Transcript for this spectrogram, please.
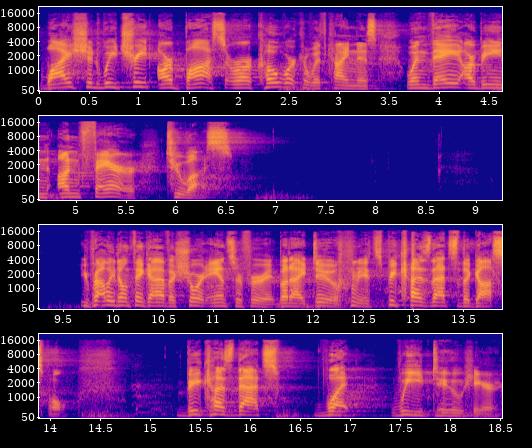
Why should we treat our boss or our coworker with kindness when they are being unfair to us? You probably don't think I have a short answer for it, but I do. It's because that's the gospel. Because that's what we do here.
